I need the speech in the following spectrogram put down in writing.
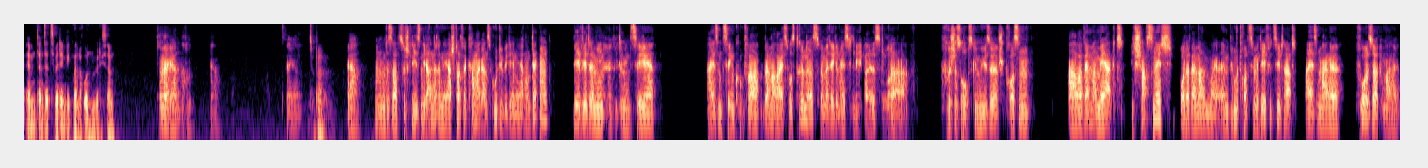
Ähm, dann setzen wir den Link mal nach unten, würde ich sagen. Können wir gerne machen. Ja. Sehr gerne. Super. Ja, Um das abzuschließen, die anderen Nährstoffe kann man ganz gut über die Ernährung decken. B-Vitamine, Vitamin C, Eisen, Zink, Kupfer, wenn man weiß, was drin ist, wenn man regelmäßig Leber isst oder frisches Obst, Gemüse, Sprossen. Aber wenn man merkt, ich schaff's nicht, oder wenn man im Blut trotzdem ein Defizit hat, Eisenmangel, Folsäuremangel,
